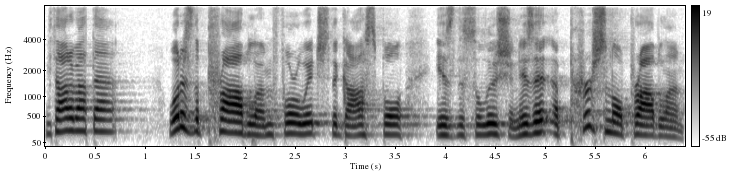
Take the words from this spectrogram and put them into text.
You thought about that? What is the problem for which the gospel is the solution? Is it a personal problem?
